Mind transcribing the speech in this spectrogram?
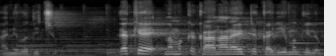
അനുവദിച്ചു. ഇതൊക്കെ നമുക്ക് കാണാനായിട്ട് കഴിയുമെങ്കിലും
